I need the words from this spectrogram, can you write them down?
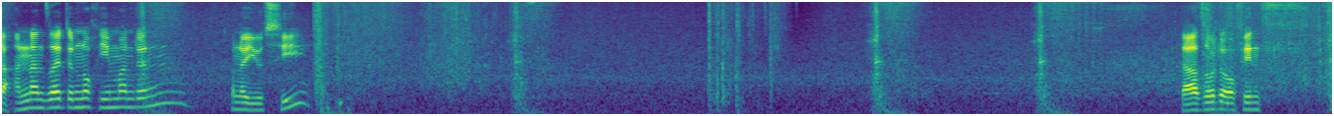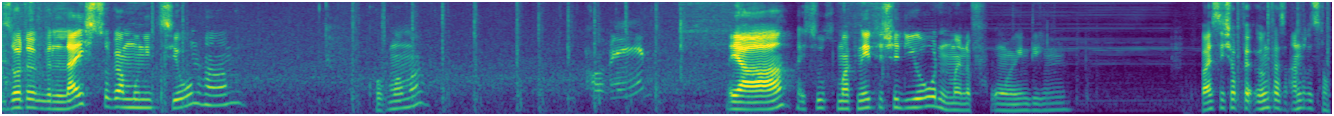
der anderen Seite noch jemanden von der UC. Da sollte auf jeden Fall... Die sollte vielleicht sogar Munition haben. Gucken wir mal. Ja, ich suche magnetische Dioden, meine Freundin. Ich weiß nicht, ob wir irgendwas anderes noch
